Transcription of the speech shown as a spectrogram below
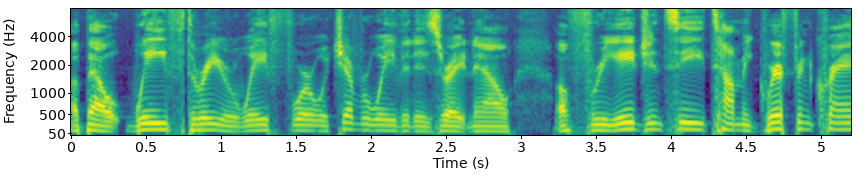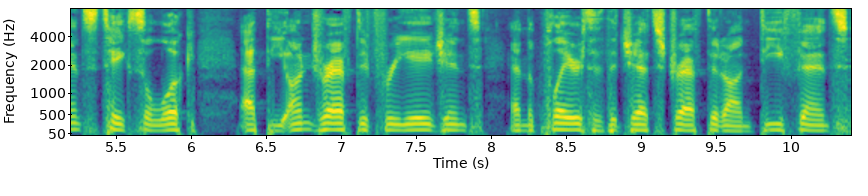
about wave three or wave four, whichever wave it is right now, of free agency. Tommy Griffinkrantz takes a look at the undrafted free agents and the players that the Jets drafted on defense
